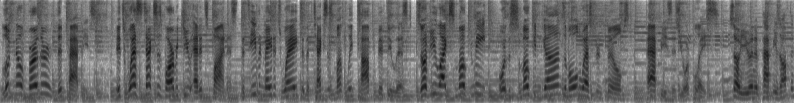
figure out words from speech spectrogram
look no further than Pappy's. It's West Texas barbecue at its finest that's even made its way to the Texas Monthly Top 50 list. So if you like smoked meat or the smoking guns of old Western films, Pappy's is your place. So you in at Pappy's often?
